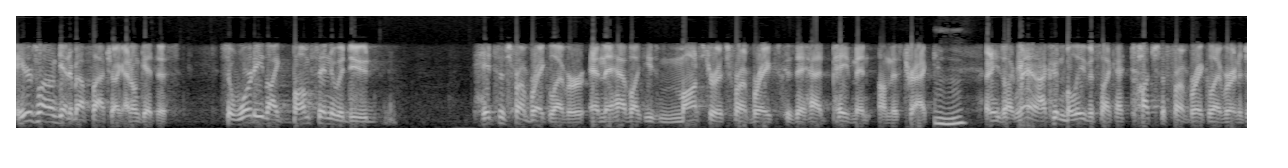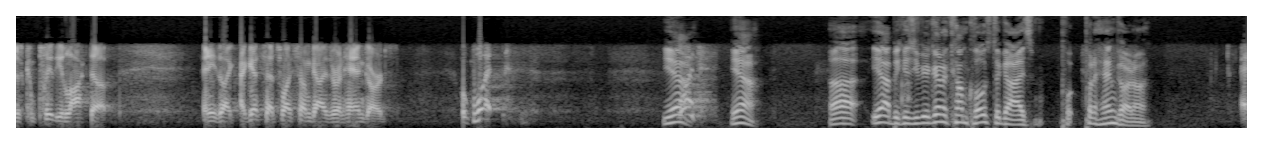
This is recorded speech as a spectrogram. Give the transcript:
here's what I don't get about flat track. I don't get this. So Wardy like bumps into a dude, hits his front brake lever, and they have like these monstrous front brakes because they had pavement on this track. Mm-hmm. And he's like, man, I couldn't believe it. it's like I touched the front brake lever and it just completely locked up. And he's like, I guess that's why some guys are in handguards. What? Yeah. What? Yeah. Uh, yeah, because if you're going to come close to guys, put, put a handguard on. Uh,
